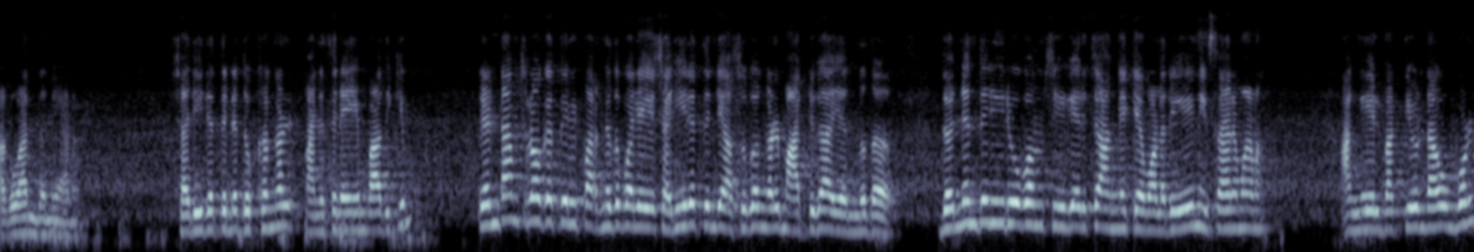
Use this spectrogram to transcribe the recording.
ഭഗവാൻ തന്നെയാണ്. ശരീരത്തിന്റെ ദുഃഖങ്ങൾ മനസ്സിനെയും ബാധിക്കും. രണ്ടാം ശ്ലോകത്തിൽ പറഞ്ഞതുപോലെ ശരീരത്തിന്റെ അസുഖങ്ങൾ മാറ്റുക എന്നത് ധന്വന്തരി രൂപം സ്വീകരിച്ച അങ്ങയ്ക്ക് വളരെ നിസ്സാരമാണ്. അങ്ങയിൽ ഭക്തി ഉണ്ടാവുമ്പോൾ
